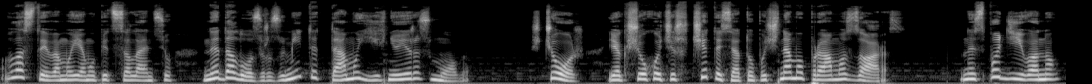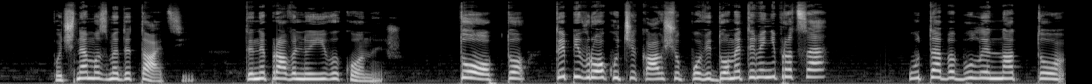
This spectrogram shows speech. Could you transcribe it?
властиве моєму підселенцю, не дало зрозуміти тему їхньої розмови. Що ж, якщо хочеш вчитися, то почнемо прямо зараз. Несподівано. Почнемо з медитації. Ти неправильно її виконуєш. Тобто, ти півроку чекав, щоб повідомити мені про це? У тебе були надто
